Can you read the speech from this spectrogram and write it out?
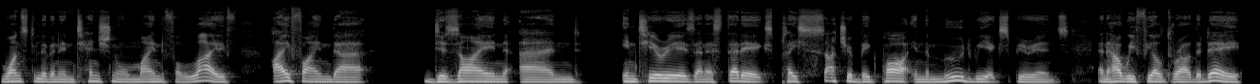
wants to live an intentional, mindful life, I find that design and interiors and aesthetics play such a big part in the mood we experience and how we feel throughout the day.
